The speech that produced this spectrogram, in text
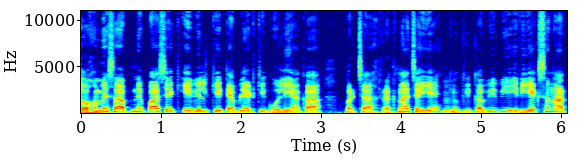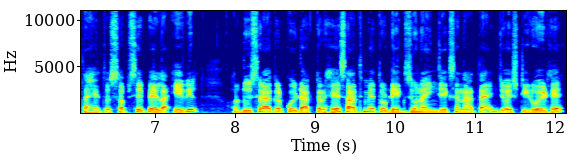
तो हमेशा अपने पास एक एविल की टैबलेट की गोलियाँ का पर्चा रखना चाहिए क्योंकि कभी भी रिएक्शन आता है तो सबसे पहला एविल और दूसरा अगर कोई डॉक्टर है साथ में तो डेक्जोना इंजेक्शन आता है जो स्टीरोइड है।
